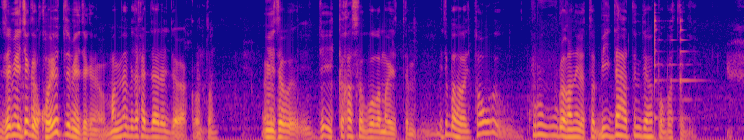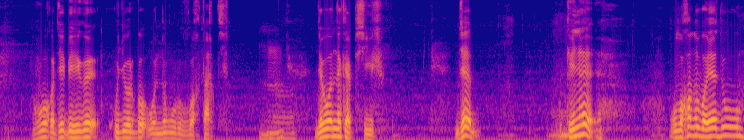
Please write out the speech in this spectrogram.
земечек коет земечек маңна биле хаддары жабак онтон. To kuru uğrağına yatta bir daha attım diye hep babatı. huoka te bihiga ujurgo wanda uru waqtaqti je wanda kapsir je kine улаханы баяду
